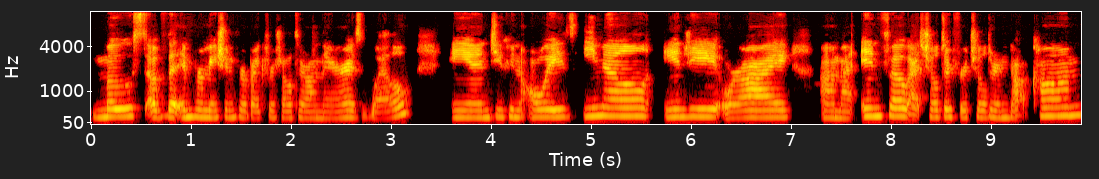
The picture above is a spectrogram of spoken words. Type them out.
most of the information for Bike for Shelter on there as well. And you can always email Angie or I um, at info at shelterforchildren.com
